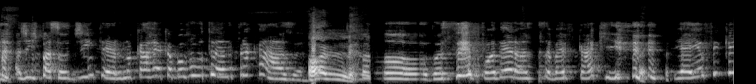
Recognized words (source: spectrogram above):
A gente passou o dia inteiro no carro e acabou voltando para casa. Olha! Falou, você é poderosa, você vai ficar aqui. E aí eu fiquei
